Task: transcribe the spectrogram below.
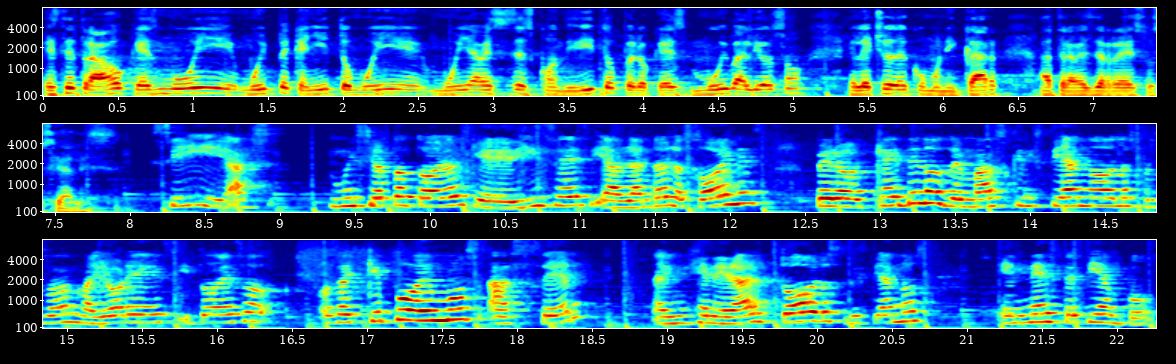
este trabajo que es muy, muy pequeñito, muy, muy a veces escondidito, pero que es muy valioso el hecho de comunicar a través de redes sociales. Sí, muy cierto todo lo que dices y hablando de los jóvenes, pero ¿qué hay de los demás cristianos, las personas mayores y todo eso? O sea, ¿qué podemos hacer en general todos los cristianos en este tiempo?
